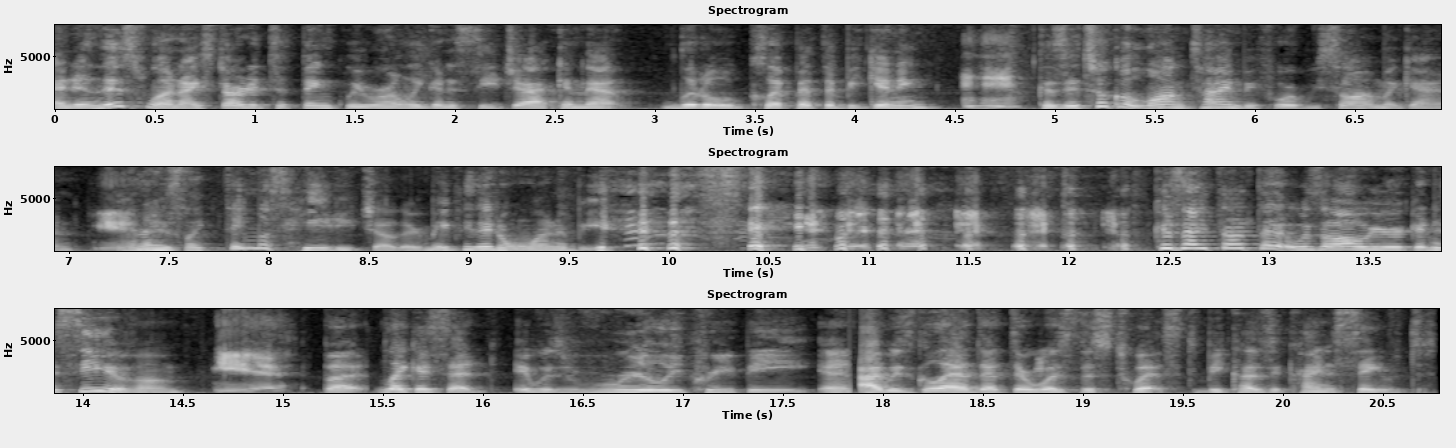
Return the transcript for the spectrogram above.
And in this one, I started to think we were only going to see Jack in that little clip at the beginning Mm-hmm. because it took a long time before we saw him again. Yeah. And I was like, they must hate each other. Maybe they don't want to be the same. Because I thought that was all we were going to see of him. Yeah. But like I said, it was really creepy, and I was glad that there was this twist because it kind of saved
